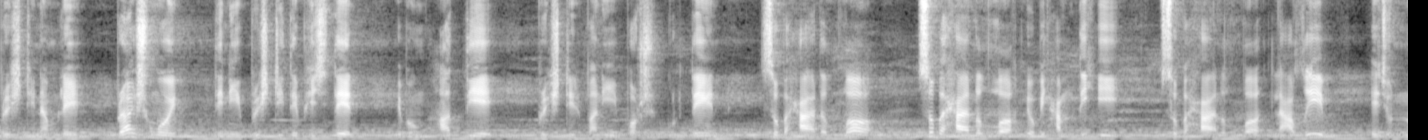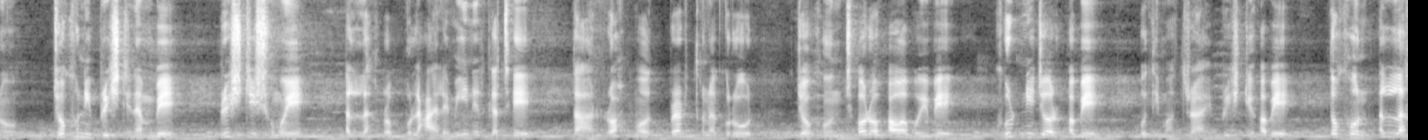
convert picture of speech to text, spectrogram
বৃষ্টি নামলে প্রায় সময় তিনি বৃষ্টিতে ভিজতেন এবং হাত দিয়ে বৃষ্টির পানি স্পর্শ করতেন। সুবাহান আল্লাহ সুবাহান আল্লাহ বিহামদিহি সুবাহান আল্লাহ আজিম এজন্য যখনই বৃষ্টি নামবে, বৃষ্টির সময়ে আল্লাহ রব্বুল আলমিনের কাছে তার রহমত প্রার্থনা করুন, যখন ঝড়ো হাওয়া বইবে, ঘূর্ণিঝড় হবে, অতিমাত্রায় বৃষ্টি হবে, তখন আল্লাহ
